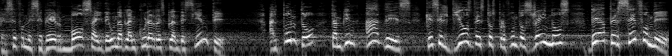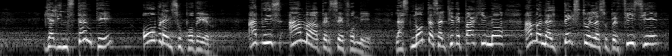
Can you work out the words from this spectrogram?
Perséfone se ve hermosa y de una blancura resplandeciente. Al punto, también Hades, que es el dios de estos profundos reinos, ve a Perséfone y al instante obra en su poder. Hades ama a Perséfone. Las notas al pie de página aman al texto en la superficie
